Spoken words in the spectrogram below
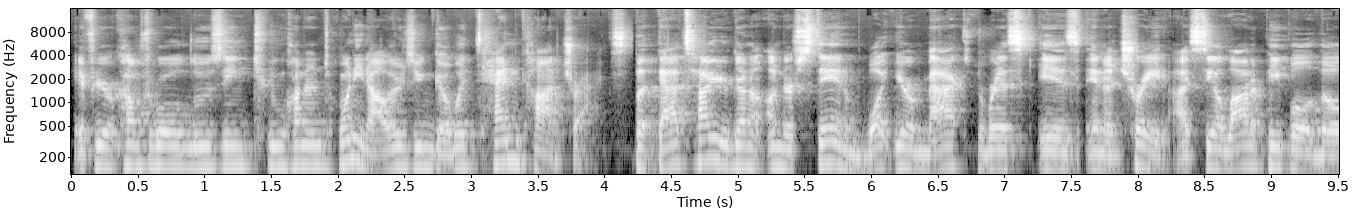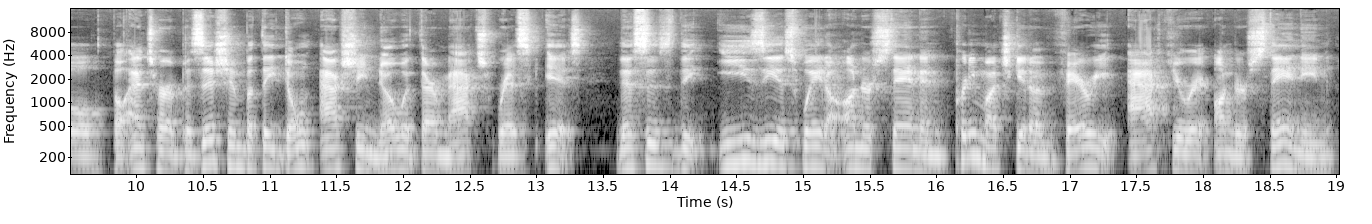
If you're comfortable losing $220, you can go with 10 contracts. But that's how you're going to understand what your max risk is in a trade. I see a lot of people, they'll, they'll enter a position, but they don't actually know what their max risk is. This is the easiest way to understand and pretty much get a very accurate understanding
